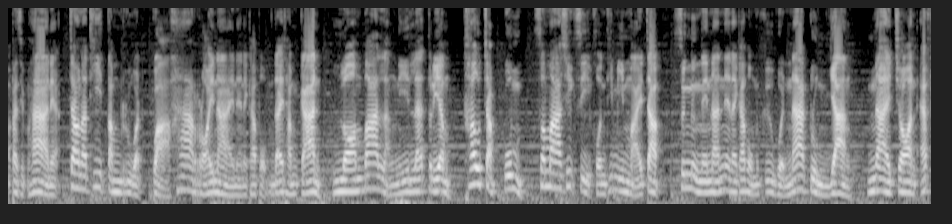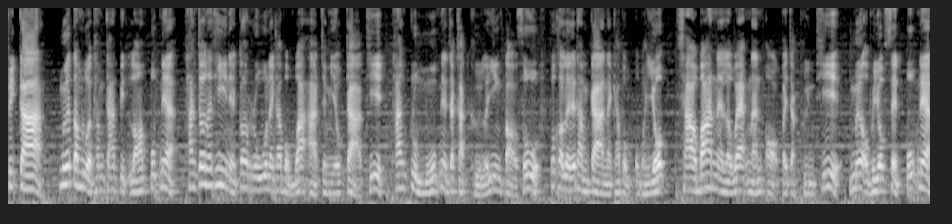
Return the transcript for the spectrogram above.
1985 เนี่ย เจ้าหน้าที่ตำรวจกว่า 500 นายเนี่ยนะครับผมได้ทำการล้อมบ้านหลังนี้และเตรียมเข้าจับกลุ่มสมาชิก 4 คนที่มีหมายจับ ซึ่งหนึ่งในนั้นเนี่ยนะครับผมคือหัวหน้ากลุ่มอย่างนายจอห์นแอฟริกา เมื่อตำรวจทำการปิดล้อมปุ๊บเนี่ยทางเจ้าหน้าที่เนี่ยก็รู้นะครับผมว่าอาจจะมีโอกาสที่ทางกลุ่มมูฟเนี่ยจะขัดขืนและยิงต่อสู้ พวกเขาเลยได้ทำการนะครับผมอพยพ ชาวบ้านในละแวกนั้นออกไปจากพื้นที่ เมื่ออพยพเสร็จปุ๊บเนี่ย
